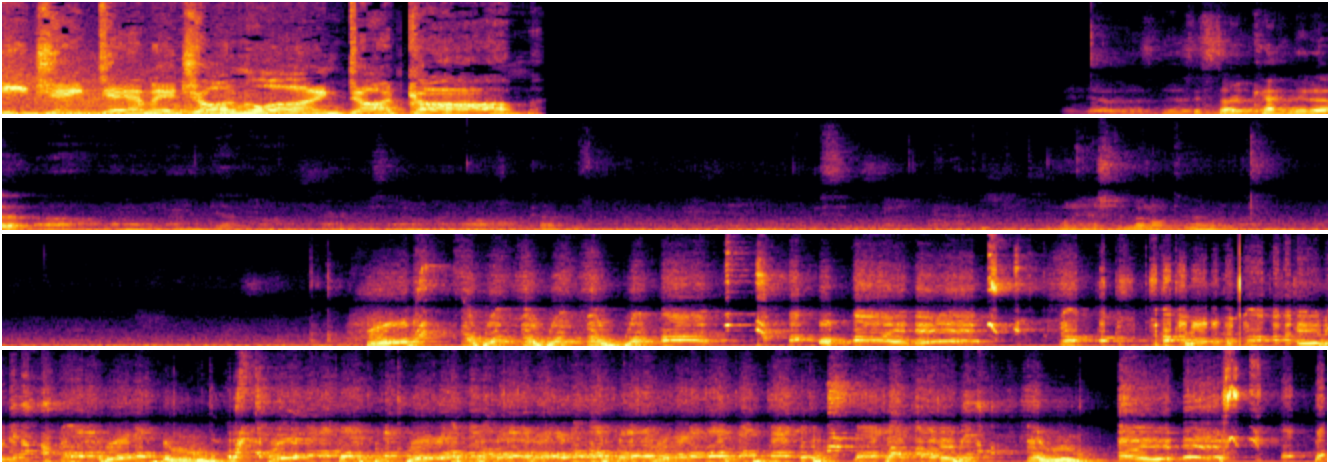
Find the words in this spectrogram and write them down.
DJDamageOnline.com. Just start cutting it up. Want an instrumental too? or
